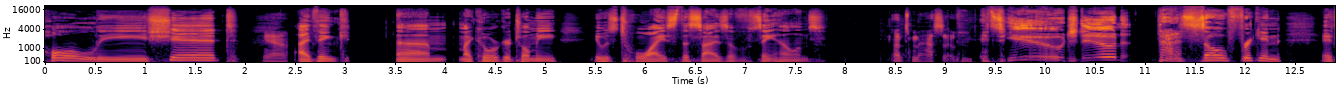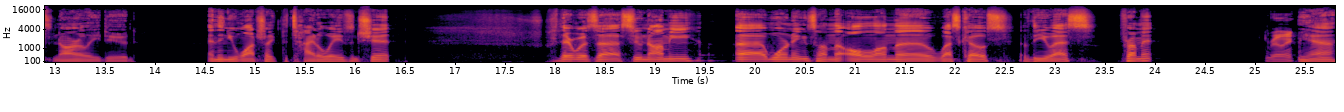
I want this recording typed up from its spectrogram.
Holy shit. yeah. I think um, my coworker told me it was twice the size of St. Helens. That's massive. It's huge, dude. That is so freaking. It's gnarly, dude. And then you watch like the tidal waves and shit. There was uh, tsunami uh, warnings on the all along the west coast of the U.S. from it. Really? Yeah,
